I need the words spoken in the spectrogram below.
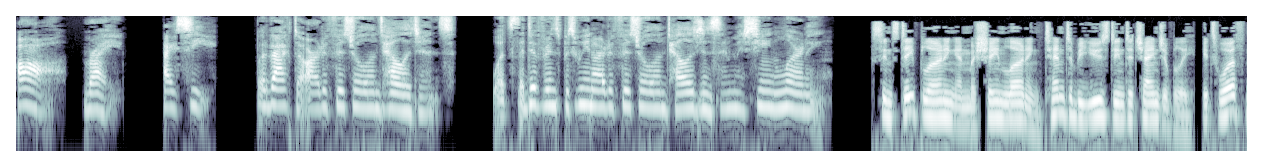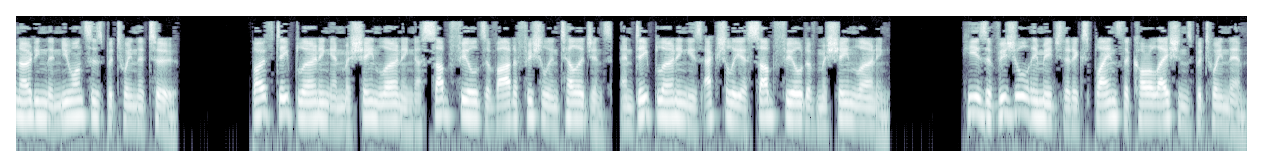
Ah, right. I see. But back to artificial intelligence. What's the difference between artificial intelligence and machine learning? Since deep learning and machine learning tend to be used interchangeably, it's worth noting the nuances between the two. Both deep learning and machine learning are subfields of artificial intelligence, and deep learning is actually a subfield of machine learning. Here's a visual image that explains the correlations between them.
